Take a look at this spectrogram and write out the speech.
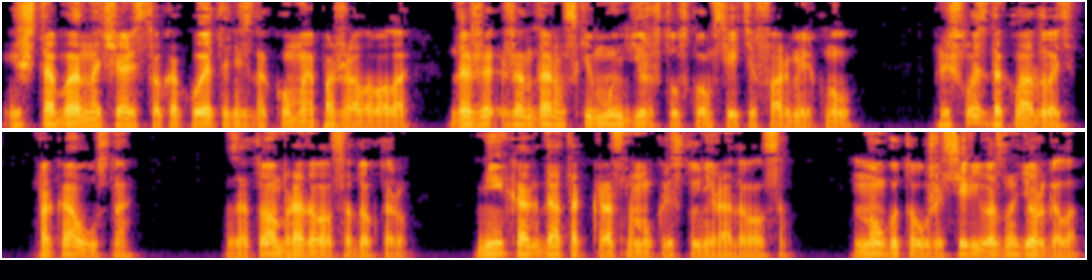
Из штаба начальство какое-то незнакомое пожаловало, даже жандармский мундир в тусклом свете фар мелькнул. Пришлось докладывать, пока устно. Зато обрадовался доктору. Никогда так Красному Кресту не радовался. Ногу-то уже серьезно дергало.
